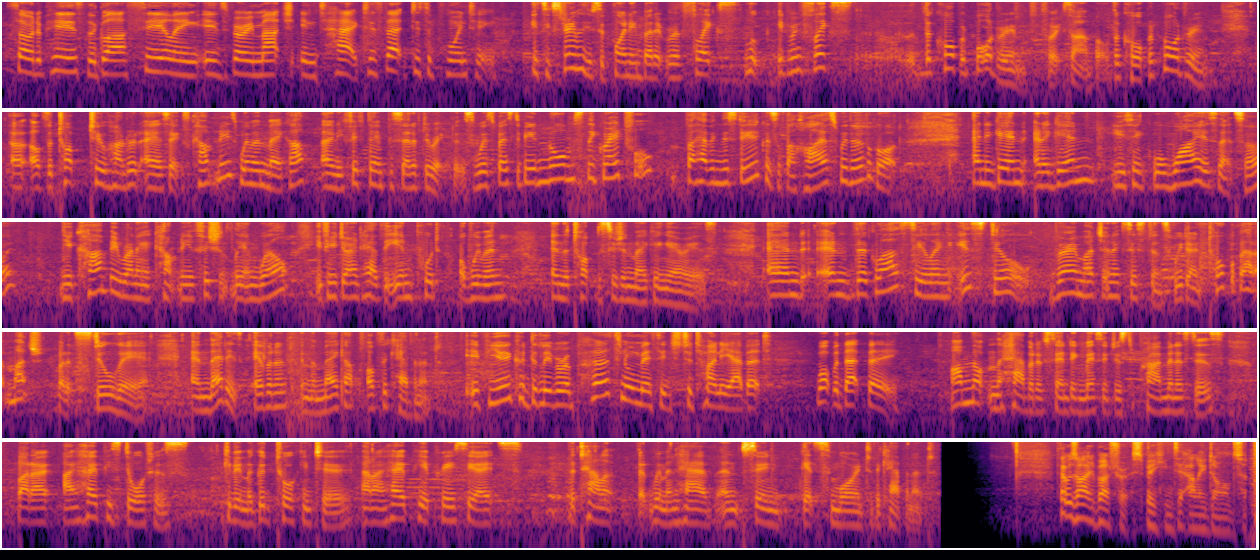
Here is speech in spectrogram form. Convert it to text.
So it appears the glass ceiling is very much intact. Is that disappointing? It's extremely disappointing, but it reflects, look, it reflects the corporate boardroom, for example, the corporate boardroom. Uh, of the top 200 ASX companies, women make up only 15% of directors. We're supposed to be enormously grateful for having this figure because it's the highest we've ever got. And again and again, you think, well, why is that so? You can't be running a company efficiently and well if you don't have the input of women in the top decision-making areas. And, and the glass ceiling is still very much in existence. We don't talk about it much, but it's still there. And that is evident in the makeup of the Cabinet. If you could deliver a personal message to Tony Abbott, what would that be? I'm not in the habit of sending messages to Prime Ministers, but I, I hope his daughters give him a good talking to, and I hope he appreciates the talent that women have and soon gets some more into the Cabinet. That was Ita Buttrose speaking to Ali Donaldson.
